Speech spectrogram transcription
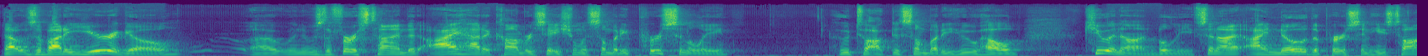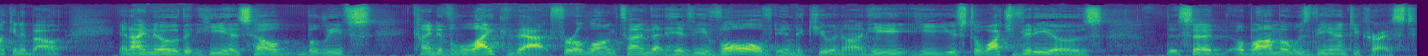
That was about a year ago uh, when it was the first time that I had a conversation with somebody personally who talked to somebody who held QAnon beliefs. And I, I know the person he's talking about, and I know that he has held beliefs kind of like that for a long time that have evolved into QAnon. He, he used to watch videos that said Obama was the Antichrist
